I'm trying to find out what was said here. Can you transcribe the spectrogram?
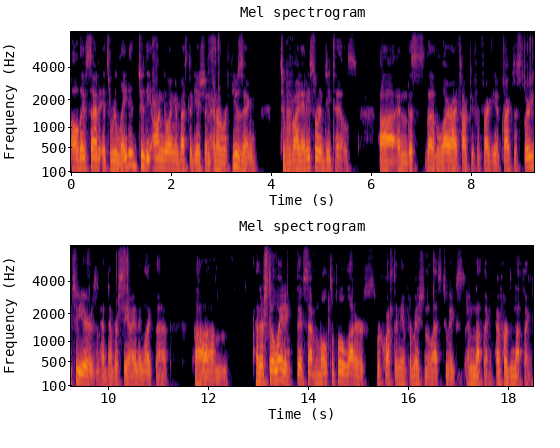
All they've said it's related to the ongoing investigation and are refusing to provide any sort of details. Uh, and this, the, the, lawyer I talked to for Frankie had practiced 32 years and had never seen anything like that. Um, and they're still waiting. They've sent multiple letters requesting the information in the last two weeks, and nothing. I've heard nothing.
